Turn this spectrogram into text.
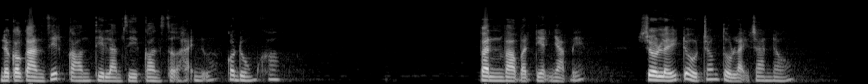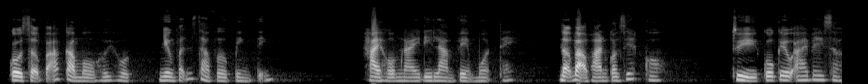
nếu có gan giết con thì làm gì còn sợ hãi nữa, có đúng không? Vân vào bật điện nhà bếp, rồi lấy đồ trong tủ lạnh ra nấu. Cô sợ vã cả mồ hôi hột, nhưng vẫn giả vờ bình tĩnh. Hai hôm nay đi làm về muộn thế, nợ bảo Hoan có giết cô. Thủy cô kêu ai bây giờ?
